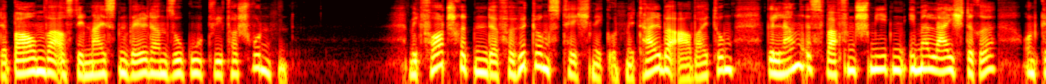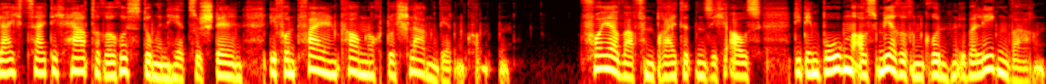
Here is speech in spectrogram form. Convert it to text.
Der Baum war aus den meisten Wäldern so gut wie verschwunden. Mit Fortschritten der Verhüttungstechnik und Metallbearbeitung gelang es Waffenschmieden immer leichtere und gleichzeitig härtere Rüstungen herzustellen, die von Pfeilen kaum noch durchschlagen werden konnten. Feuerwaffen breiteten sich aus, die dem Bogen aus mehreren Gründen überlegen waren.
